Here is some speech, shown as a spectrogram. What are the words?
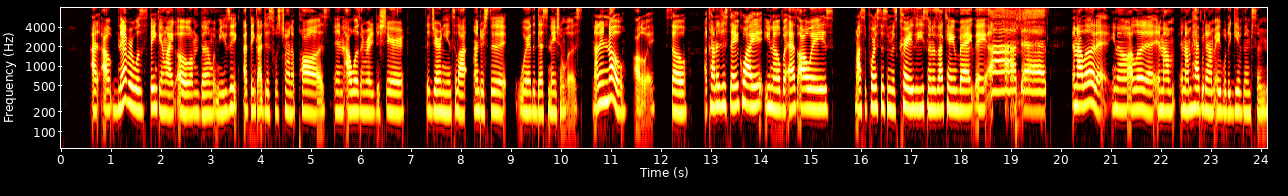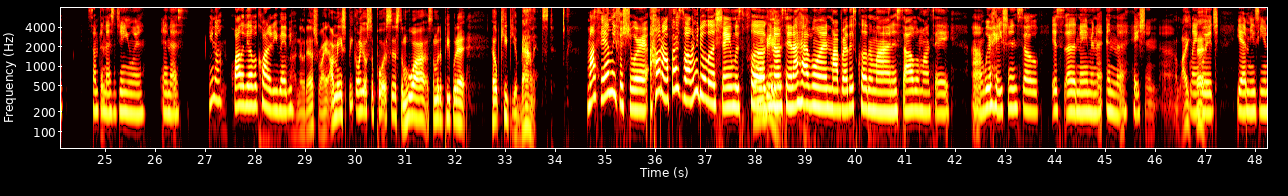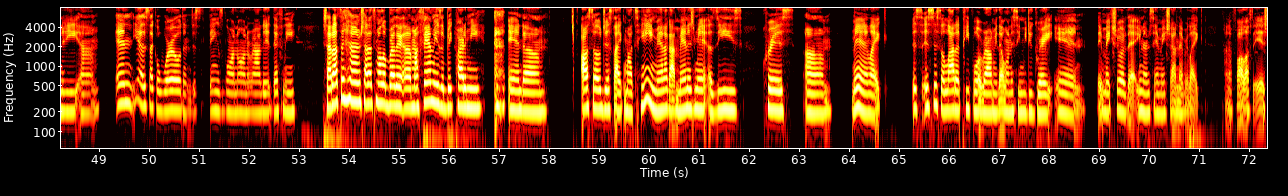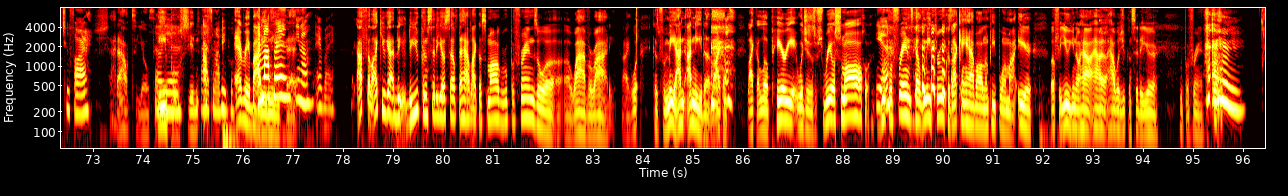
I, I never was thinking like, oh, I'm done with music. I think I just was trying to pause and I wasn't ready to share the journey until I understood where the destination was. And I didn't know all the way. So I kind of just stayed quiet, you know, but as always, my support system is crazy. As soon as I came back, they ah JAAS. And I love that, you know, I love that. And I'm and I'm happy that I'm able to give them some something that's genuine and that's, you know, quality over quantity, baby. I know that's right. I mean, speak on your support system. Who are some of the people that help keep you balanced? My family for sure. Hold on. First of all, let me do a little shameless plug. You know what I'm saying? I have one. My brother's clothing line is Salva Monte. Um, we're Haitian, so it's a name in the in the Haitian um, like that. language. yeah, it means unity. Um, and yeah, it's like a world and just things going on around it. Definitely, shout out to him. Shout out to my little brother. Uh, my family is a big part of me, and um, also just like my team, man. I got management, Aziz, Chris. Um, man, like it's it's just a lot of people around me that want to see me do great, and they make sure of that. You know what I'm saying? Make sure I never like kind of fall off the edge too far. Shout out to your So, yeah. peoples. You- Shout out to my people everybody and my friends. that. You know, everybody. I feel like you got. Do, do you consider yourself to have like a small group of friends or a, a wide variety? Like what? Because for me, I, I need a like a like a little period, which is real small Yeah. group of friends help me through because I can't have all them people in my ear. But for you, you know how how how would you consider your group of friends?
